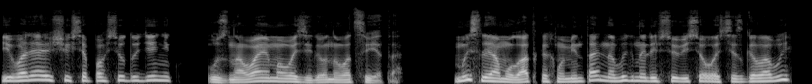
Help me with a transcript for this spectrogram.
и валяющихся повсюду денег узнаваемого зеленого цвета. Мысли о мулатках моментально выгнали всю веселость из головы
